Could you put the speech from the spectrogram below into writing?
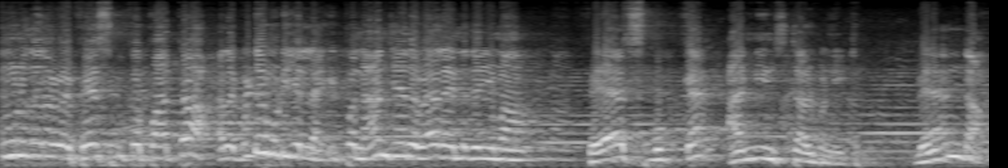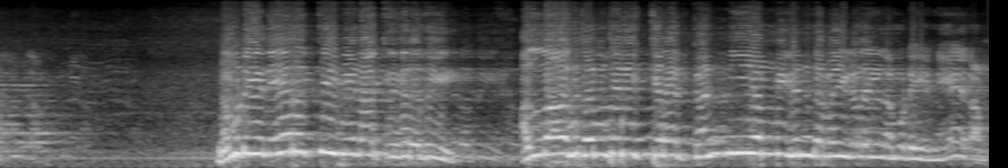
மூணு தடவை பேஸ்புக்கை பார்த்தா அதை விட முடியல. இப்ப நான் செய்த வேலை என்ன தெரியுமா? பேஸ்புக்கை அன்இன்ஸ்டால் பண்ணிட்டேன். வேண்டாம். நம்முடைய நேரத்தை வீணாக்குகிறது. அல்லாஹ் தந்திருக்கிற கண்ணியம் மிகுந்தவைகளில் நம்முடைய நேரம்.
